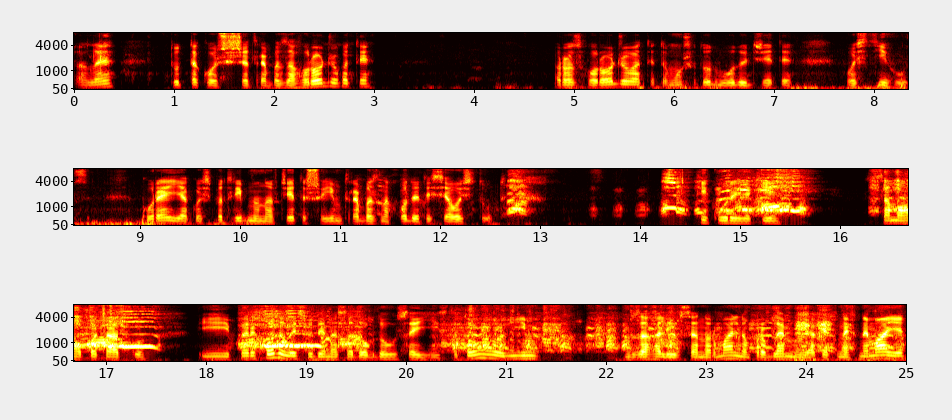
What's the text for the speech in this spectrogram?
Але тут також ще треба загороджувати, розгороджувати, тому що тут будуть жити ось ці гуси. Курей якось потрібно навчити, що їм треба знаходитися ось тут. Ті кури, які з самого початку і переходили сюди на садок до гусей їсти, то їм взагалі все нормально, проблем ніяких в них немає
